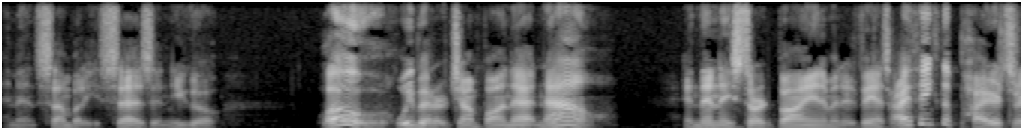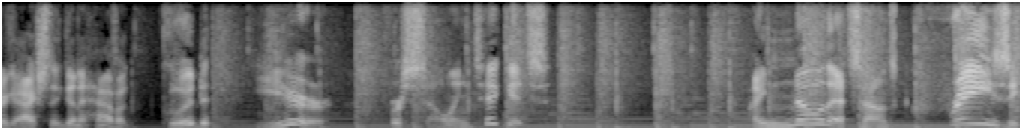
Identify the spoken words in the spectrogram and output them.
And then somebody says, and you go, Whoa, we better jump on that now. And then they start buying them in advance. I think the Pirates are actually going to have a good year for selling tickets. I know that sounds crazy.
